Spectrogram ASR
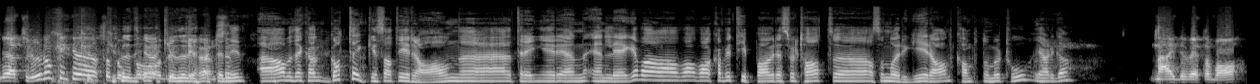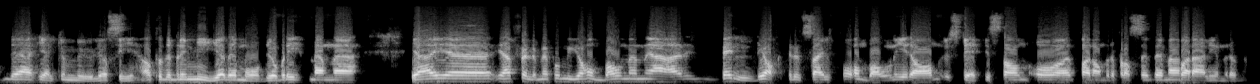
Jeg tror nok ikke det er så Kunne dumt det, kunne det vært en. Ja, men det kan godt tenkes at Iran uh, trenger en, en lege. Hva, hva, hva kan vi tippe av resultat? Uh, altså Norge-Iran, kamp nummer to i helga. Nei, du vet du hva. Det er helt umulig å si. At det blir mye, det må det jo bli. Men eh, jeg, eh, jeg følger med på mye håndball, men jeg er veldig akterutseilt på håndballen i Iran, Usbekistan og et par andre plasser. Det må jeg bare ærlig innrømme.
